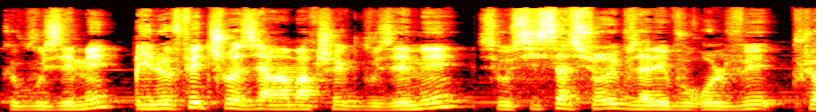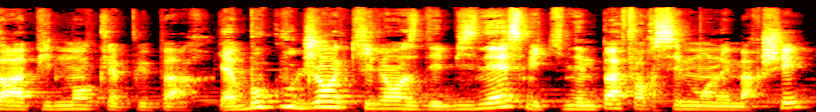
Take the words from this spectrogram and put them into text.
que vous aimez. Et le fait de choisir un marché que vous aimez, c'est aussi s'assurer que vous allez vous relever plus rapidement que la plupart. Il y a beaucoup de gens qui lancent des business mais qui n'aiment pas forcément les marchés.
